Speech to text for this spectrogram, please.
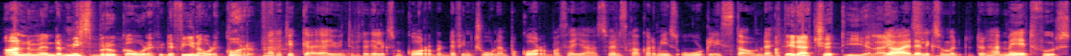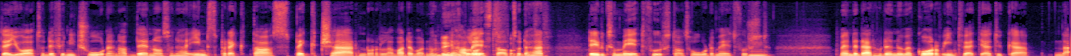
använda, missbruka ordet, det fina ordet korv? Nej det tycker jag ju inte för att jag liksom korv, definitionen på korv, vad säger Svenska Akademins ordlista om det? Att är det kött i eller Ja, är inte? det liksom, den här metfurst är ju alltså definitionen att det är någon sån här inspräckta späckkärnor eller vad det var nu. det är jag har gott läst alltså det här. faktiskt. Det är ju liksom metfurst, alltså ordet metfurst. Men det där hur det är nu med korv, inte vet jag, jag tycker, nej,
